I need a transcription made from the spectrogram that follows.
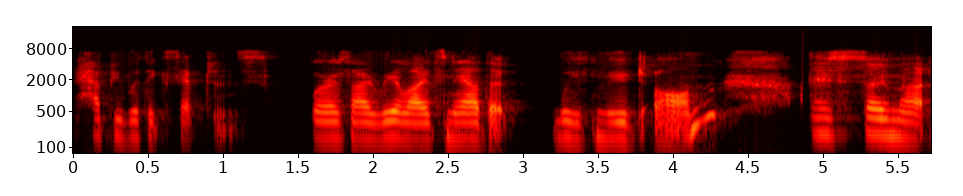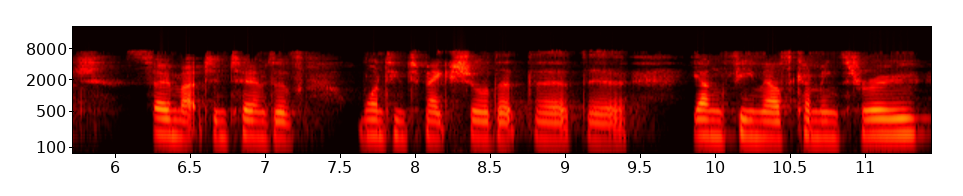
happy with acceptance. Whereas I realize now that we've moved on, there's so much, so much in terms of wanting to make sure that the, the young females coming through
